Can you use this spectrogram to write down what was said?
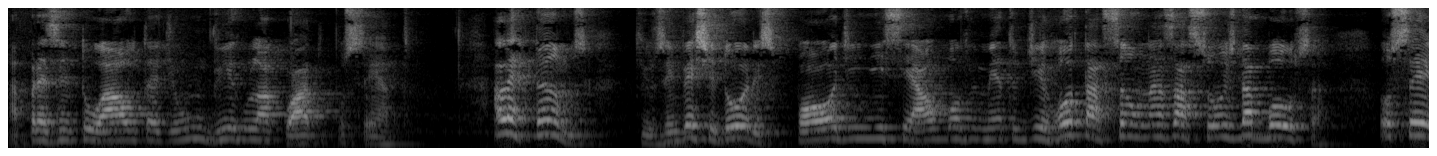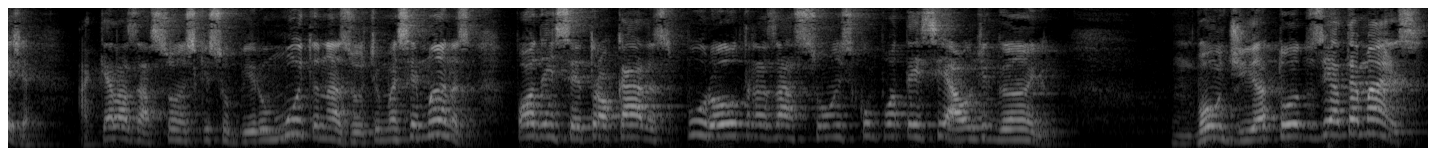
apresentou alta de 1,4%. Alertamos que os investidores podem iniciar um movimento de rotação nas ações da bolsa, ou seja, aquelas ações que subiram muito nas últimas semanas podem ser trocadas por outras ações com potencial de ganho. Um bom dia a todos e até mais!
